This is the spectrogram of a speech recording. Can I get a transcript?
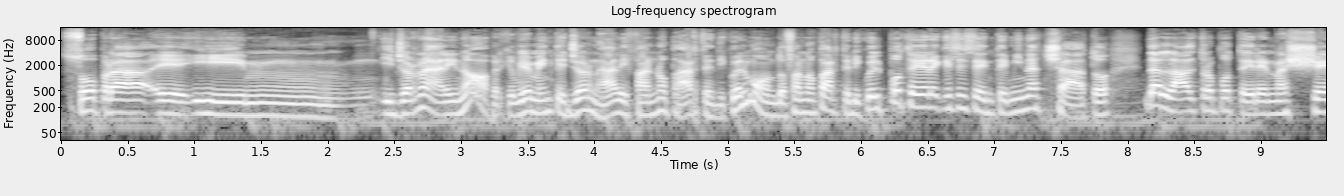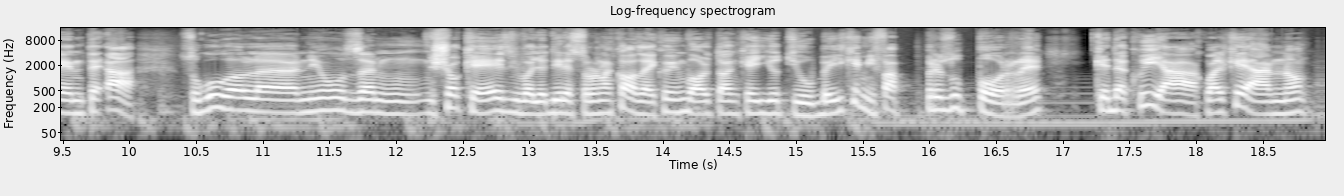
sopra eh, i, mm, i, giornali? No, perché ovviamente i giornali fanno parte di quel mondo, fanno parte di quel potere che si sente minacciato dall'altro potere nascente. Ah, su Google News mm, Showcase vi voglio dire solo una cosa, è coinvolto anche YouTube, il che mi fa presupporre che da qui a qualche anno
